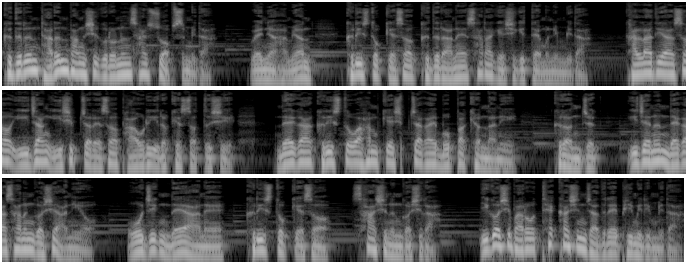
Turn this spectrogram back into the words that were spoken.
그들은 다른 방식으로는 살 수 없습니다. 왜냐하면 그리스도께서 그들 안에 살아계시기 때문입니다. 갈라디아서 2장 20절에서 바울이 이렇게 썼듯이 내가 그리스도와 함께 십자가에 못 박혔나니 그런즉 이제는 내가 사는 것이 아니요 오직 내 안에 그리스도께서 사시는 것이라. 이것이 바로 택하신 자들의 비밀입니다.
